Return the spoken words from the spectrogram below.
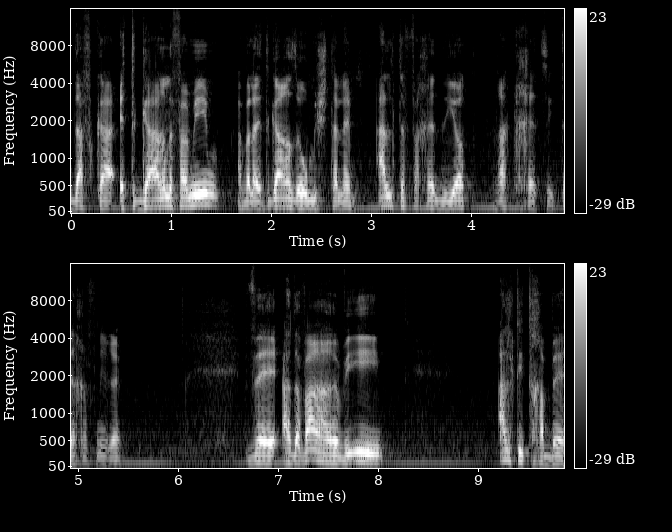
דווקא אתגר לפעמים, אבל האתגר הזה הוא משתלם. אל תפחד להיות רק חצי, תכף נראה. והדבר הרביעי, אל תתחבא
